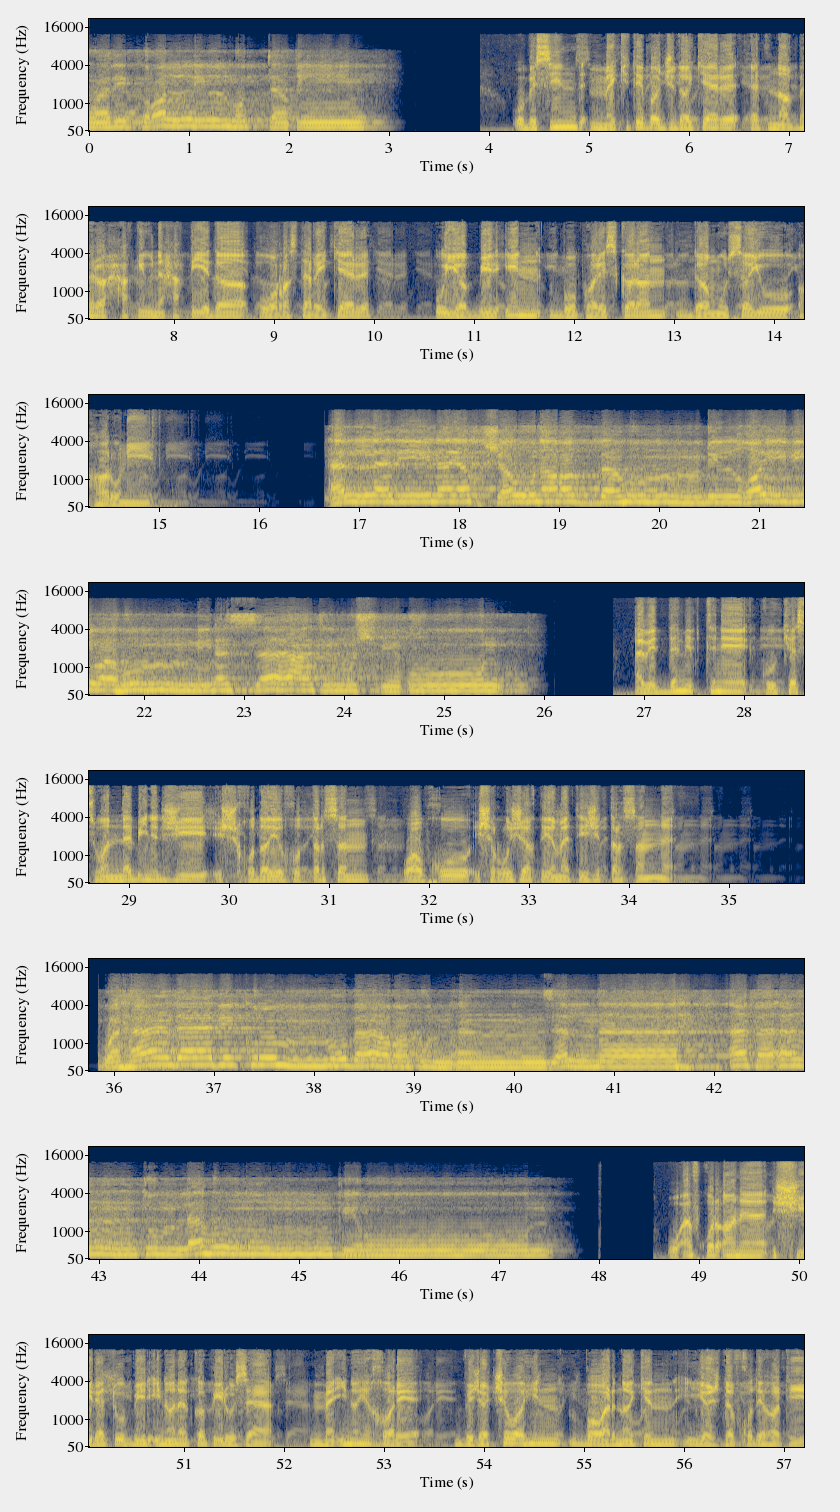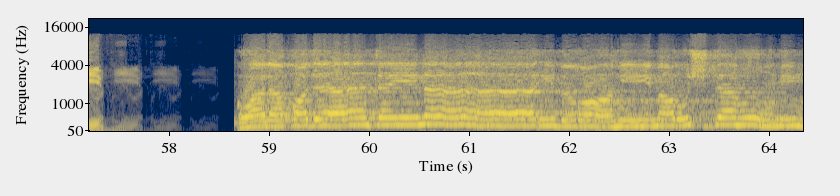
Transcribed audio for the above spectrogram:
وذكرا للمتقين و بسند مكتب جدا كر اتنابر حقي و نحقي دا و راست ريكر و يبير إن بو پارسكاران دا موسى و هاروني الذين يخشون ربهم بالغيب وهم من الساعة مشفقون. أو الدم بتنه كو كسوان نبيند جي اش خداي خود ترسن و أو خو اش رجا قيامتي جي ترسن. وهذا ذكر مبارك أنزلناه أفأنتم له منكرون. و اف قرآن شیرتو بیر اینان ما اینای خاره بجا چه واهین باور ناکن یجدف خود هاتی. ولقد آتينا إبراهيم رشده من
